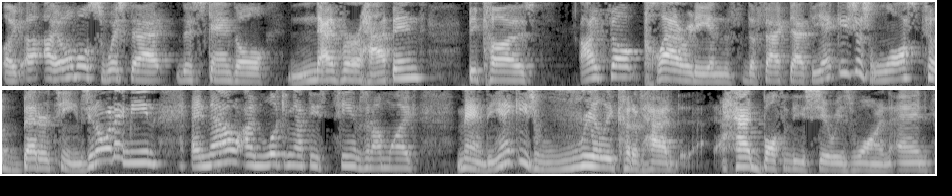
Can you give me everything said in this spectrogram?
Like, I almost wish that this scandal never happened because I felt clarity in the, the, fact that the Yankees just lost to better teams. You know what I mean? And now I'm looking at these teams and I'm like, man, the Yankees really could have had had both of these series won. And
